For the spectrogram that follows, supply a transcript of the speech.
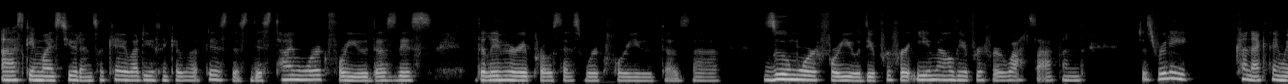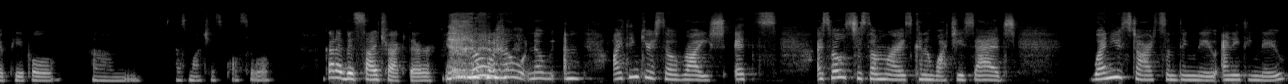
asking my students, okay, what do you think about this? Does this time work for you? Does this delivery process work for you? Does uh, Zoom work for you? Do you prefer email? Do you prefer WhatsApp? And just really connecting with people um, as much as possible. Got a bit sidetracked there. no, no, no. Um, I think you're so right. It's, I suppose, to summarize kind of what you said, when you start something new, anything new,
